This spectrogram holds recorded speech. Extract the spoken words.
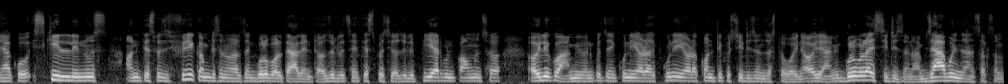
यहाँको स्किल लिनुहोस् अनि त्यसपछि फ्री कम्पिटिसन गरेर चाहिँ ग्लोबल ट्यालेन्ट हजुरले चाहिँ त्यसपछि हजुरले पिआर पनि पाउनुहुन्छ अहिलेको हामी भनेको चाहिँ कुनै एउटा कुनै एउटा कन्ट्रीको सिटिजन जस्तो होइन। अहिले हामी ग्लोबलाइज सिटिजन हामी जहाँ पनि जान सक्छौँ।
